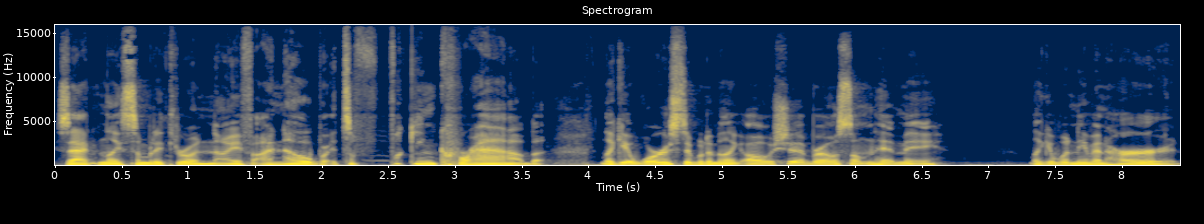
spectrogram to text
He's acting like somebody threw a knife. I know, but it's a fucking crab. Like, at worst, it would have been like, oh shit, bro, something hit me. Like, it wouldn't even hurt.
